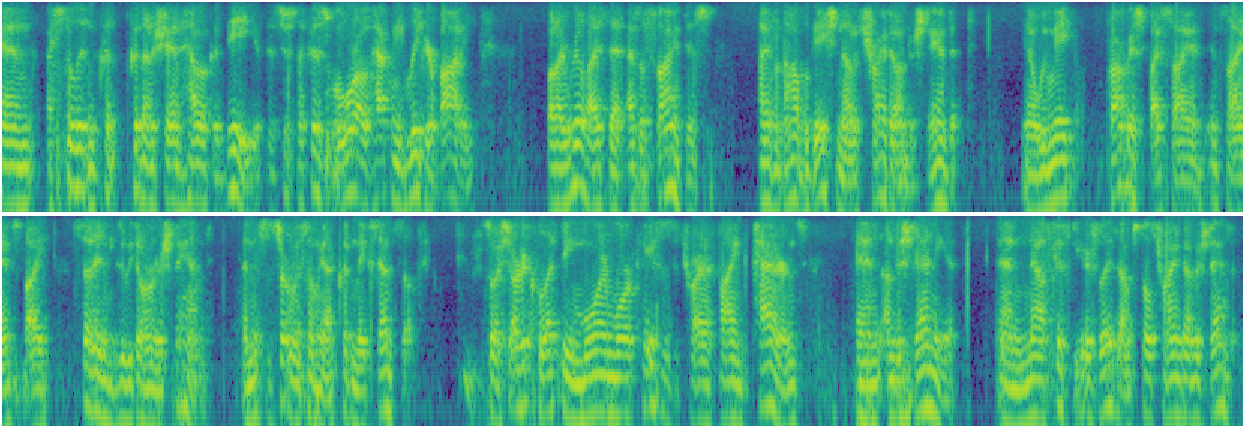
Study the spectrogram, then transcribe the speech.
And I still didn't couldn't, couldn't understand how it could be. If it's just a physical world, how can you leave your body? But I realized that as a scientist, I have an obligation now to try to understand it. You know, we make progress by science in science by studying things we don't understand, and this is certainly something I couldn't make sense of. So I started collecting more and more cases to try to find patterns and understanding it. And now, 50 years later, I'm still trying to understand it.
